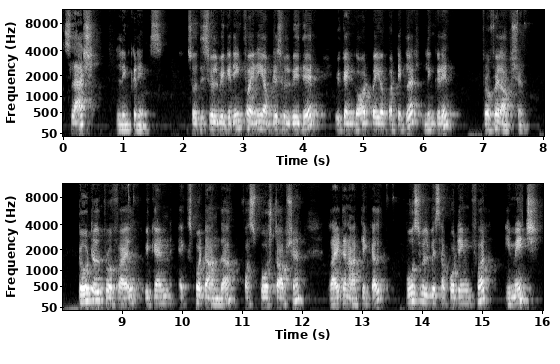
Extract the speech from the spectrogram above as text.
slash linkedins. So this will be getting for any updates will be there. You can go out by your particular linkedin profile option. Total profile we can export on the first post option write an article. Post will be supporting for image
